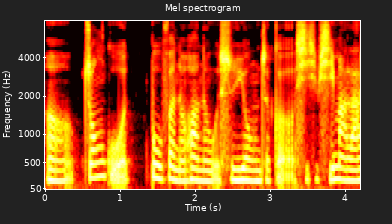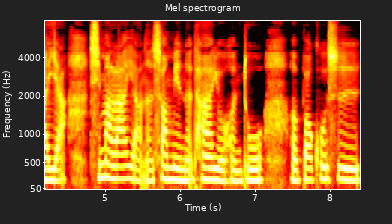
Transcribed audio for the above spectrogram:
呃，中国。部分的话呢，我是用这个喜喜马拉雅，喜马拉雅呢上面呢，它有很多呃，包括是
